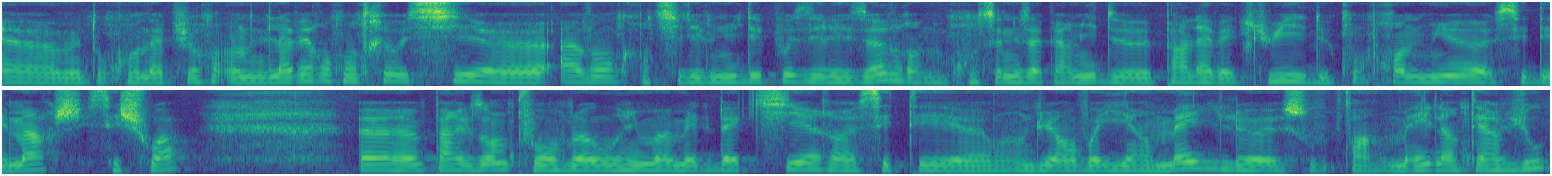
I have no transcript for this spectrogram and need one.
Euh, donc on on l'avait rencontré aussi euh, avant quand il est venu déposer les œuvres. Donc ça nous a permis de parler avec lui et de comprendre mieux ses démarches et ses choix. Euh, par exemple, pour Laouri Mohamed Bakir, euh, c'était, euh, on lui a envoyé un mail, mail interview.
